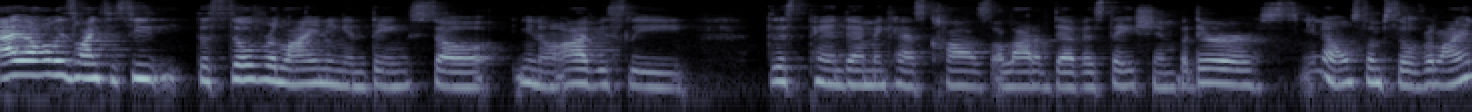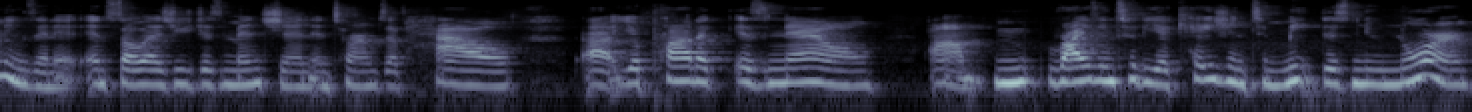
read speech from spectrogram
I always like to see the silver lining in things. So, you know, obviously this pandemic has caused a lot of devastation, but there are, you know, some silver linings in it. And so, as you just mentioned, in terms of how uh, your product is now um, rising to the occasion to meet this new norm,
